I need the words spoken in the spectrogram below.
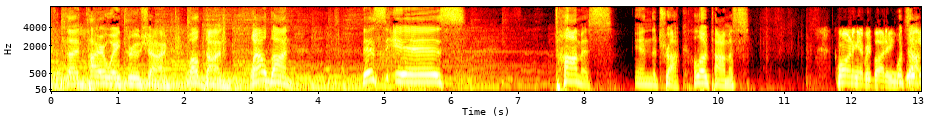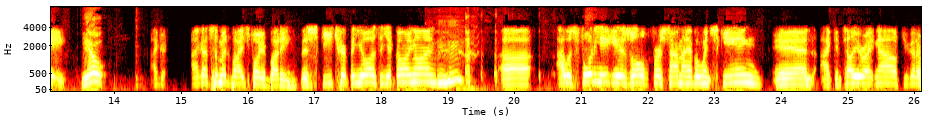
Breathe the entire way through, Shine. Well done. Well done. This is Thomas in the truck. Hello, Thomas. Good morning, everybody. What's up? Wiggy, Yo, I got, I got some advice for you, buddy. This ski trip of yours that you're going on. Mm-hmm. uh, I was 48 years old, first time I ever went skiing, and I can tell you right now, if you got a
